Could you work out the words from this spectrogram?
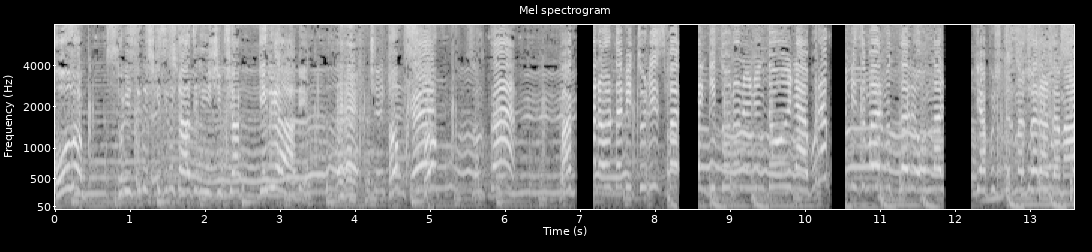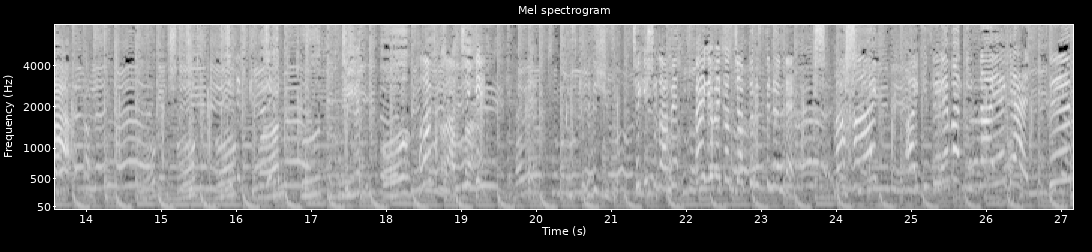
Oğlum, turistin içkisini tazeleyin Şimşak. Geliyor abi. hop hop. Sultan. Bak orada bir turist var. Git onun önünde oyna. Bırak bizim armutları onlar yapıştırmazlar adama. Falan şuradan çekil. Kız kelebek yüzü. Çekil şuradan be. Ben göbek atacağım turistin önünde. Ay, ay güzele bak hizaya gel. Kız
